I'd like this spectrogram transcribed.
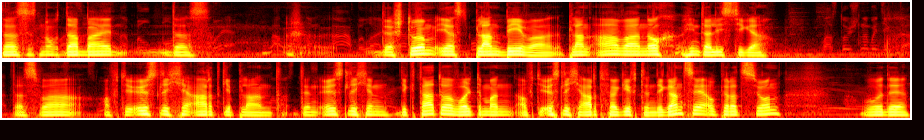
Das ist noch dabei, dass der Sturm erst Plan B war. Plan A war noch hinterlistiger. Das war auf die östliche Art geplant. Den östlichen Diktator wollte man auf die östliche Art vergiften. Die ganze Operation wurde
